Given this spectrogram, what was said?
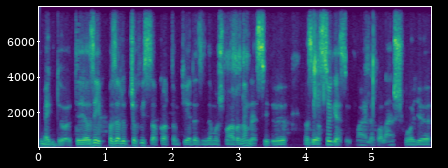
megdőlt. Az épp az előbb csak vissza akartam kérdezni, de most már arra nem lesz idő. Azért szögezzük már le, Balázs, hogy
